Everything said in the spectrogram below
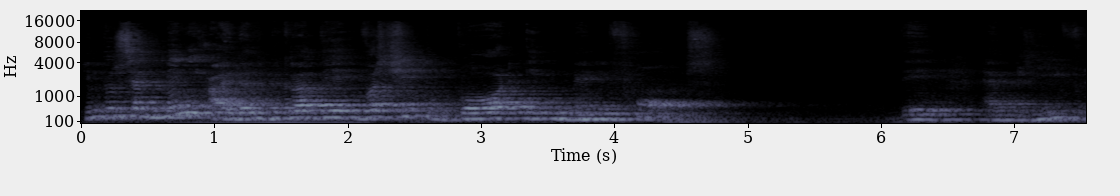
Hindus have many idols because they worship God in many forms. They have believed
